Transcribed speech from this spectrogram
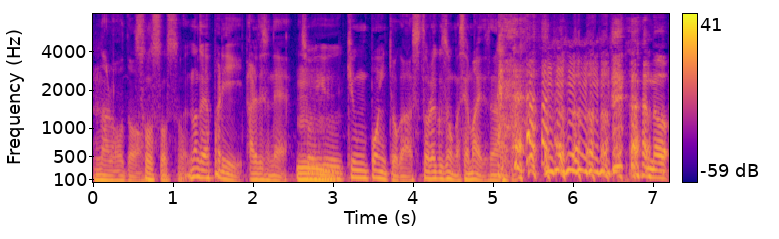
なるほど。そうそうそう。なんかやっぱりあれですね、うん。そういうキュンポイントがストライクゾーンが狭いですね あの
